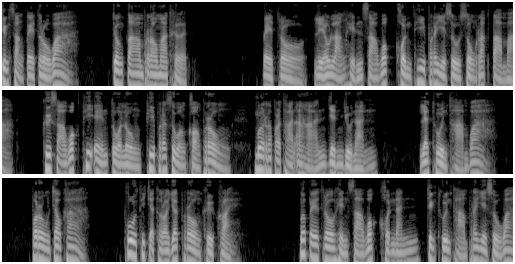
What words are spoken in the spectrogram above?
จึงสั่งเปโตรว่า จงตามเรามาเถิด เปโตรเหลียวหลังเห็นสาวกคนที่พระเยซูทรงรักตามมา คือสาวกที่เอนตัวลงที่พระสวงของพระองค์ เมื่อรับประทานอาหารเย็นอยู่นั้น และทูลถามว่า พระองค์เจ้าข้าผู้ที่จะทรยศพระองค์คือใคร เมื่อเปโตรเห็นสาวกคนนั้นจึงทูลถามพระเยซูว่า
